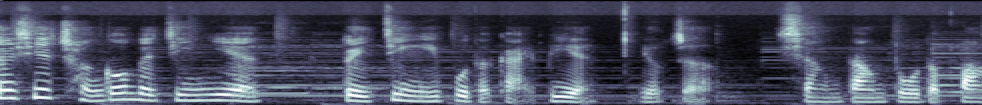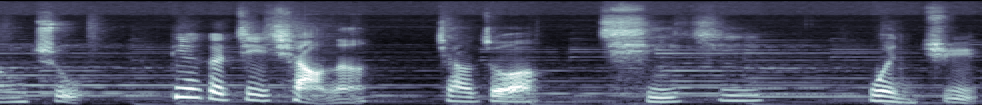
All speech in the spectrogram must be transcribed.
这些成功的经验。对进一步的改变有着相当多的帮助。第二个技巧呢，叫做奇迹问句，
